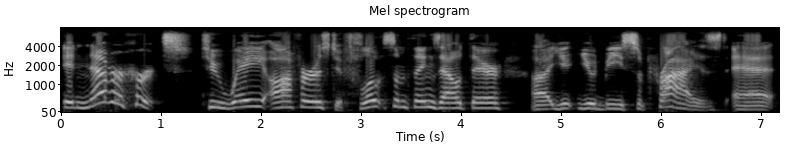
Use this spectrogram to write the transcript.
it never hurts to weigh offers, to float some things out there. Uh, you, you'd be surprised at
